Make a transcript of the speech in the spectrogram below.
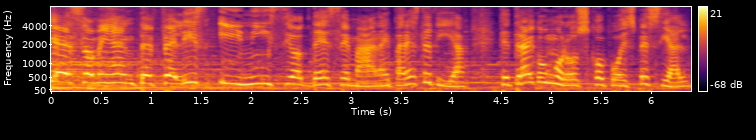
Y eso, mi gente, feliz inicio de semana. Y para este día te traigo un horóscopo especial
